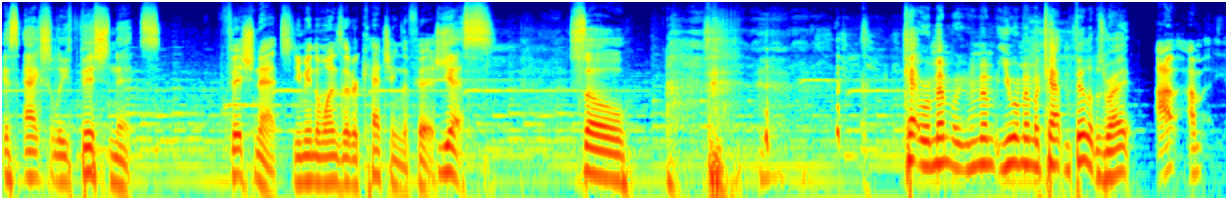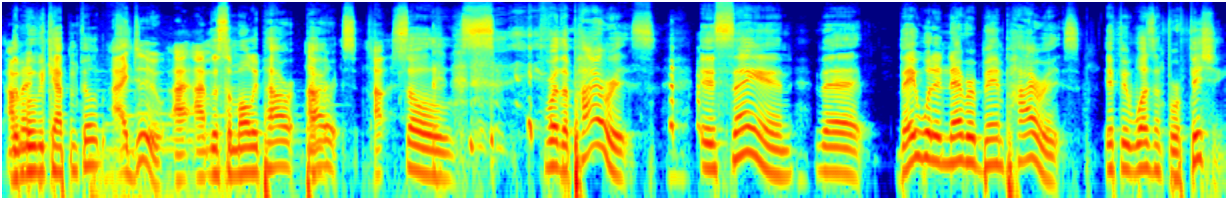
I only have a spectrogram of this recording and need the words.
is actually fish nets. Fish nets. You mean the ones that are catching the fish? Yes. So Cat remember remember you remember Captain Phillips, right? I, I'm. The I'm gonna- movie Captain Phillips? I do. I, I'm. the Somali power, I'm- pirates. I- so for the pirates is saying that they would have never been pirates if it wasn't for fishing,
